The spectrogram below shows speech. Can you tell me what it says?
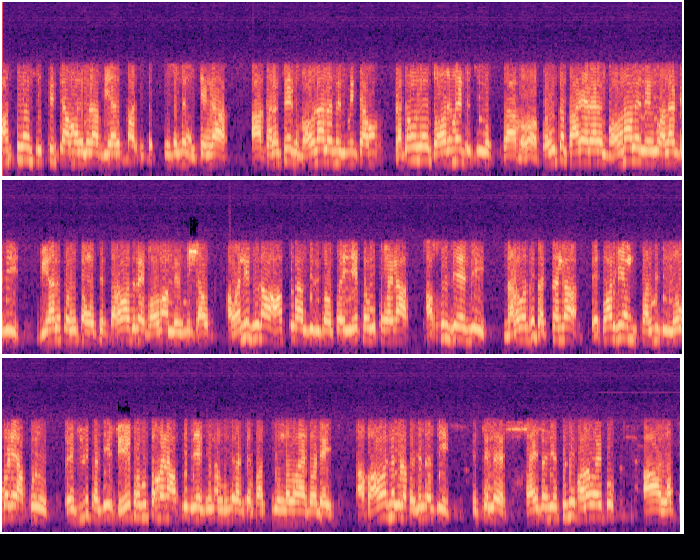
ఆస్తులను సృష్టించామని కూడా బీఆర్ఎస్ పార్టీ చెప్పుకుంటుంది ముఖ్యంగా ఆ కలెక్టరేట్ భవనాలు నిర్మించాము. గతంలో గవర్నమెంట్ ప్రభుత్వ కార్యాలయాలకు భవనాలే లేవు. అలాంటిది బీఆర్ఎస్ ప్రభుత్వం వచ్చిన తర్వాతనే భవనాలు నిర్మించాం. అవన్నీ కూడా ఆస్తులు అభివృద్ధికి వస్తాయి ఏ ప్రభుత్వం అయినా అప్పులు చేయండి నడవదు ఖచ్చితంగా ఎఫ్ఆర్బిఎం పరిమితి లోబడే అప్పులు చేసింది ప్రతి ఏ ప్రభుత్వమైన అప్పులు చేయకుండా ముందు నడిచే పరిస్థితి ఉండదు అనేటువంటి ఆ భావాన్ని కూడా ప్రజల్లోకి తీసుకెళ్ళే ప్రయత్నం చేస్తుంది. మరోవైపు ఆ లక్ష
